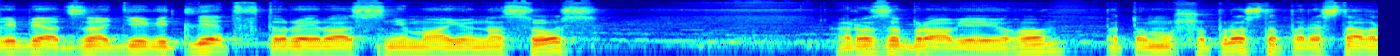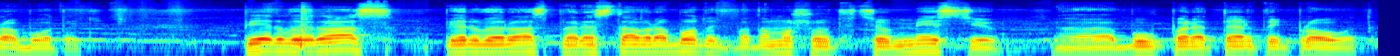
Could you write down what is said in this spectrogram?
Ребят, за 9 лет второй раз знімаю насос. Розібрав я його, тому що просто перестав працювати. Перший раз, перший раз перестав працювати, тому що от в цьому місці е, був перетертий провод.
